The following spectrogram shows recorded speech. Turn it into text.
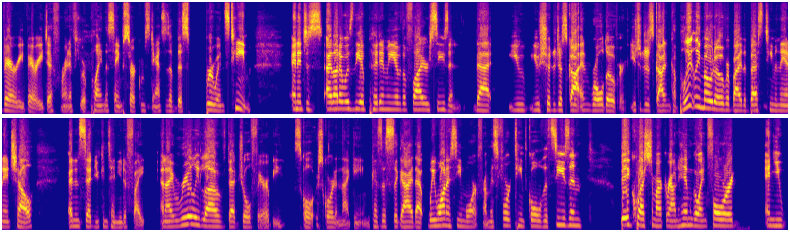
very, very different if you were playing the same circumstances of this Bruins team. And it just, I thought it was the epitome of the Flyers season that you you should have just gotten rolled over. You should have just gotten completely mowed over by the best team in the NHL and instead you continue to fight. And I really love that Joel Farabee scored in that game because this is a guy that we want to see more from. His 14th goal of the season, big question mark around him going forward. And you,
